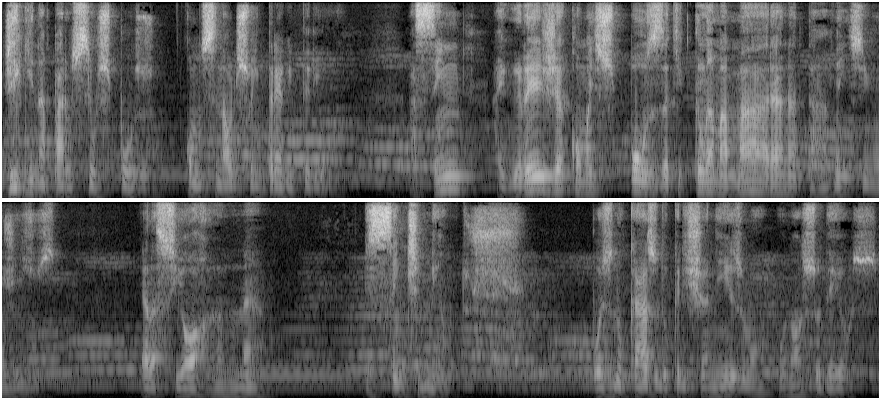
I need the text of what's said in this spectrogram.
digna para o seu esposo, como sinal de sua entrega interior. Assim, a igreja, como a esposa que clama Maranatá, vem Senhor Jesus, ela se orna de sentimentos. Pois no caso do cristianismo, o nosso Deus,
